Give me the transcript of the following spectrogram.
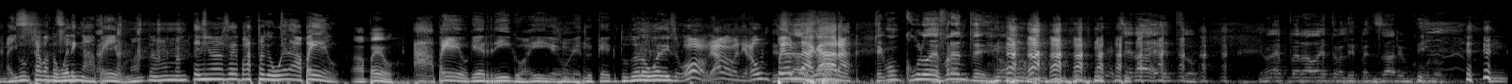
A mí me gusta cuando huelen a peo. ¿No, no, no han tenido ese pasto que huele a peo? Apeo. A peo, qué rico ahí. Que, que tú- que tú te lo hueles y dices, oh, ya me tiraron un peo en la cara. Tengo un culo de frente. No, ¿Qué será esto? Yo no esperaba esto en el dispensario, un culo.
